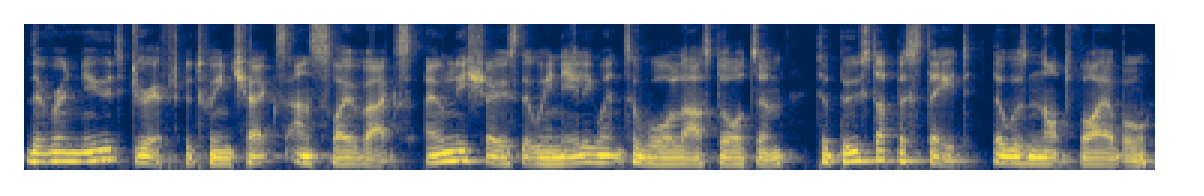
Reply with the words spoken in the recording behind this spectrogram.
the renewed drift between Czechs and Slovaks only shows that we nearly went to war last autumn to boost up a state that was not viable.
